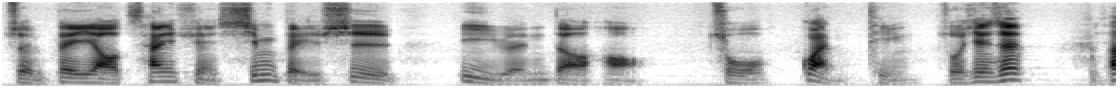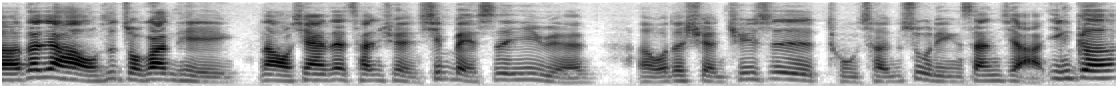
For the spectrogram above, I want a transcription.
准备要参选新北市议员的哈卓冠廷卓先生。呃，大家好，我是卓冠廷。那我现在在参选新北市议员，呃，我的选区是土城树林三甲莺歌。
